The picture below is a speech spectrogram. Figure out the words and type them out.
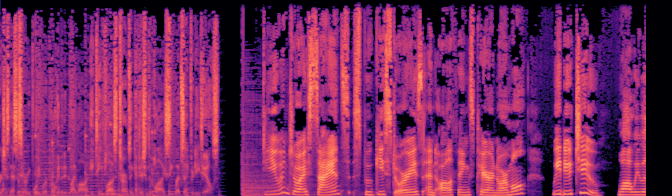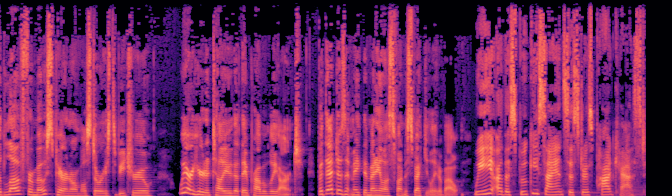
No purchase purchase necessary. Void where prohibited by law. 18 plus terms and conditions apply. See website for details. Do you enjoy science, spooky stories, and all things paranormal? We do too. While we would love for most paranormal stories to be true, we are here to tell you that they probably aren't. But that doesn't make them any less fun to speculate about. We are the Spooky Science Sisters podcast.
